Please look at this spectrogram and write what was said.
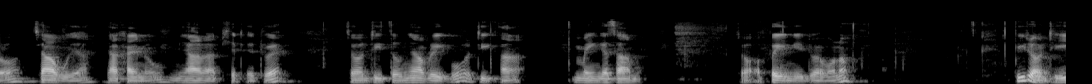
တော့ကြားဖို့ရရခိုင်နှုန်းများတာဖြစ်တဲ့အတွက်ကျွန်တော်ဒီ3ညာ break ကိုအဓိက main ကစားမယ်ကျွန်တော်အပိန်နေအတွက်ပေါ့နော် ပြီးတော့ဒီ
